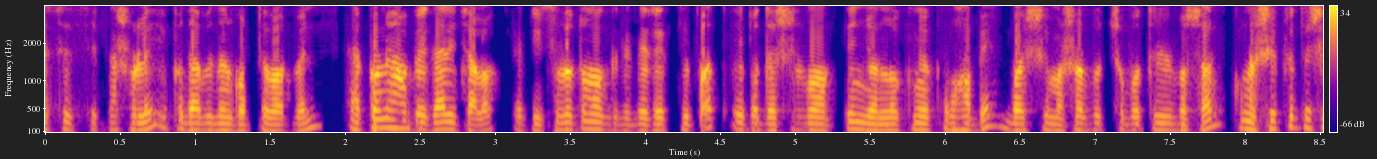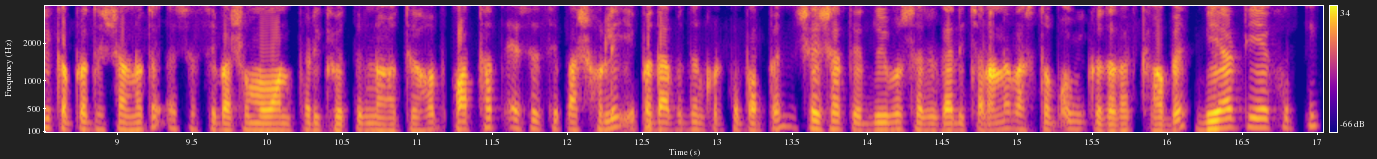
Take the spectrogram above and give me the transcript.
এসএসসি পাস হলে এই পদে আবেদন করতে পারবেন। এরপরে হবে গাড়ি চালক। এটি ষোলতম গ্রেডের একটি পদ। এই পদে সর্বমোট তিনজন লোক নিয়োগ করা হবে। বয়স সীমা সর্বোচ্চ বত্রিশ বছর। কোন শিক্ষিত শিক্ষা প্রতিষ্ঠান হতে এস এসএসসি বা সমমান পরীক্ষা উত্তীর্ণ হতে হবে। অর্থাৎ এস এসএসসি পাস হলে এই পদে আবেদন করতে পারবেন। সেই সাথে দুই বছরের গাড়ি চালানোর বাস্তব অভিজ্ঞতা থাকতে হবে। বিআরটিএ কর্তৃক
